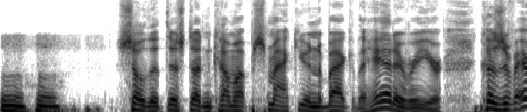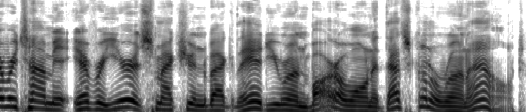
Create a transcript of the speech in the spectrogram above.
Mm-hmm. so that this doesn't come up smack you in the back of the head every year. Because if every time it, every year it smacks you in the back of the head, you run borrow on it, that's going to run out.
